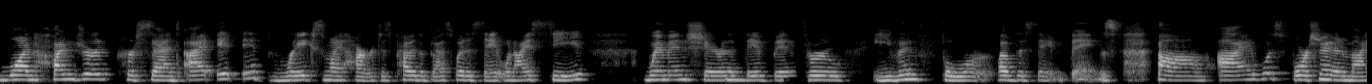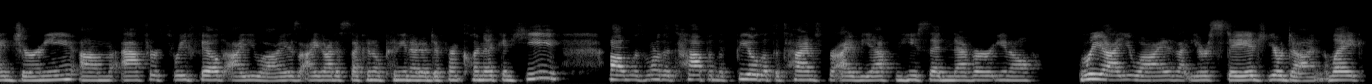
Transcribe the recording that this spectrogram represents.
100% i it it breaks my heart is probably the best way to say it. When i see women share that mm. they've been through even four of the same things. Um, I was fortunate in my journey. Um, after three failed IUIs, I got a second opinion at a different clinic, and he um, was one of the top in the field at the times for IVF. And he said, never, you know, three IUIs at your stage, you're done. Like,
